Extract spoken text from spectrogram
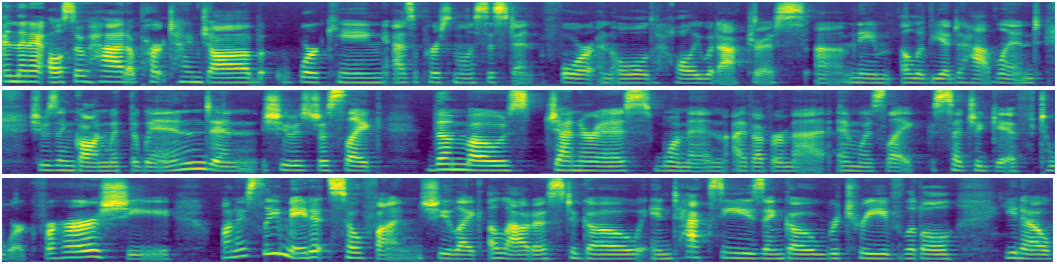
and then I also had a part time job working as a personal assistant for an old Hollywood actress um, named Olivia de Havilland. She was in Gone with the Wind, and she was just like the most generous woman I've ever met and was like such a gift to work for her. She honestly made it so fun. She like allowed us to go in taxis and go retrieve little, you know,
